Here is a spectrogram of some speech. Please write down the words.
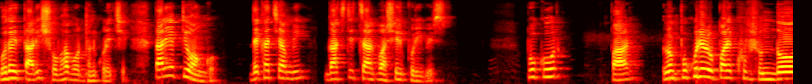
বোধহয় তারই শোভা বর্ধন করেছে। তারই একটি অঙ্গ। দেখাচ্ছে আপনি গাছটির চারপাশের পরিবেশ। পুকুর, পাড় এবং পুকুরের ওপারে খুব সুন্দর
